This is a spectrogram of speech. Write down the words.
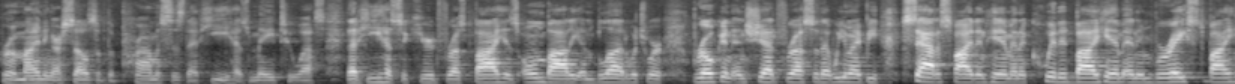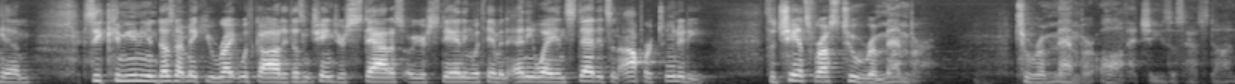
We're reminding ourselves of the promises that He has made to us, that He has secured for us by His own body and blood, which were broken and shed for us, so that we might be satisfied in Him and acquitted by Him and embraced by Him. See, communion does not make you right with God, it doesn't change your status or your standing with Him in any way. Instead, it's an opportunity, it's a chance for us to remember, to remember all that Jesus has done,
